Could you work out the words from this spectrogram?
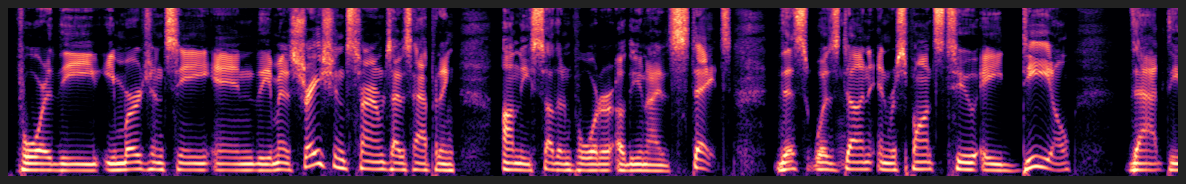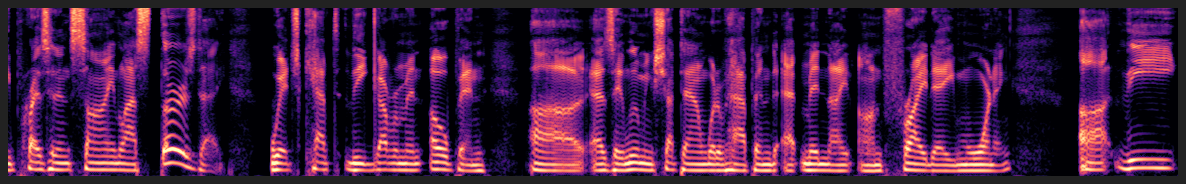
for the emergency in the administration's terms that is happening on the southern border of the United States. This was done in response to a deal that the president signed last Thursday, which kept the government open uh, as a looming shutdown would have happened at midnight on Friday morning. Uh, the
